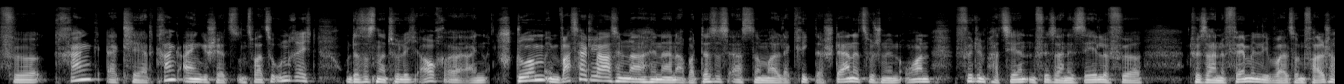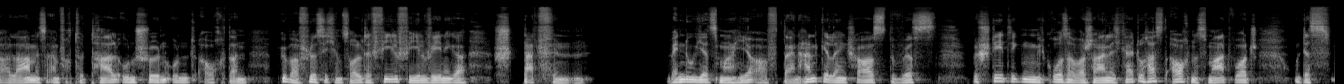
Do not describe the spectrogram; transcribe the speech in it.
für krank erklärt, krank eingeschätzt und zwar zu Unrecht. Und das ist natürlich auch äh, ein Sturm im Wasserglas im Nachhinein, aber das ist erst einmal der Krieg der Sterne zwischen den Ohren für den Patienten, für seine Seele, für, für seine Family, weil so ein falscher Alarm ist einfach total unschön und auch dann überflüssig und sollte viel, viel weniger stattfinden. Wenn du jetzt mal hier auf dein Handgelenk schaust, du wirst bestätigen mit großer Wahrscheinlichkeit, du hast auch eine Smartwatch und das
